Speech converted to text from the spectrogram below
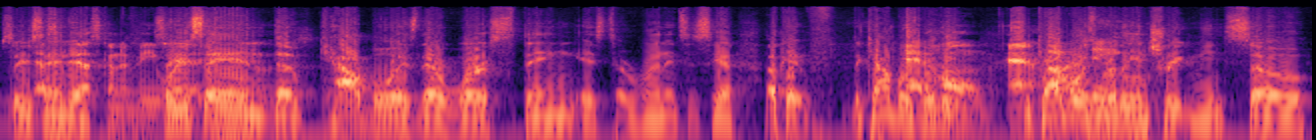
So you're That's- saying that's if- gonna be So you're saying the. Cowboys, their worst thing is to run into Seattle. Okay, the Cowboys At really, home, the Cowboys think- really intrigue me. So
